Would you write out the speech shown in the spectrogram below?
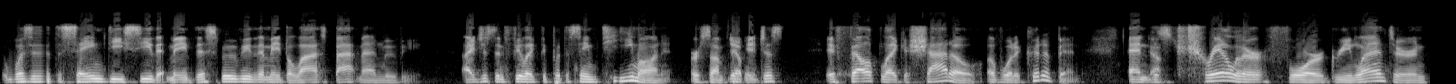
was it the same DC that made this movie that made the last Batman movie? I just didn't feel like they put the same team on it or something. Yep. It just it felt like a shadow of what it could have been. And this trailer for Green Lantern,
